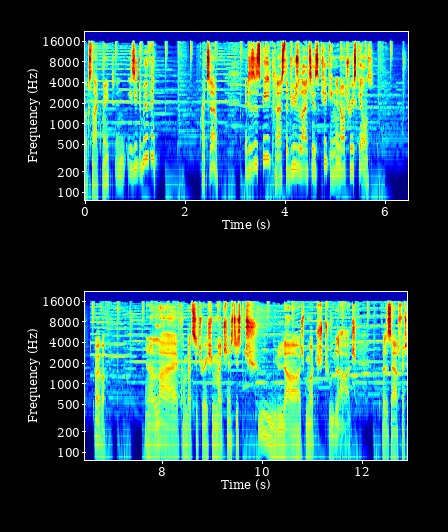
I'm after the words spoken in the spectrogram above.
Looks lightweight and easy to move in. Quite so. It is a speed class that utilizes kicking and archery skills. However, in a live combat situation, my chest is too large, much too large, for this outfit.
